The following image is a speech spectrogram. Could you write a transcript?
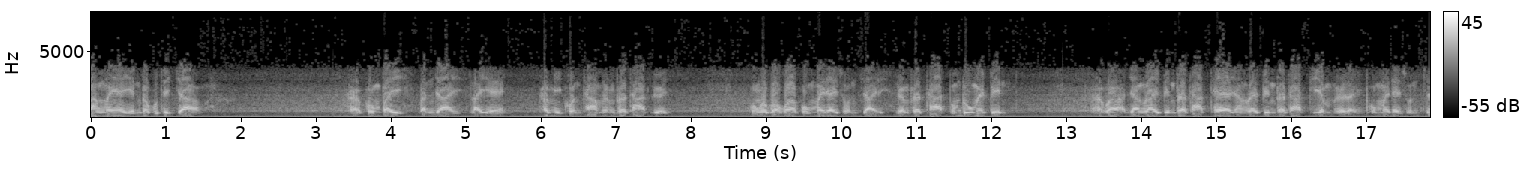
บังไม่ให้เห็นพระพุทธเจ้าผมไปบรรยายหลายแห่งเขามีคนถามเรื่องพระธาตุเลย ผมก็บอกว่าผมไม่ได้สนใจ เรื่องพระธาตุผมดูไม่เป็นว่าอย่างไรเป็นพระธาตุแท้อย่างไรเป็นพระธาตุเทียมหรืออะไร ผมไม่ได้สนใจ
